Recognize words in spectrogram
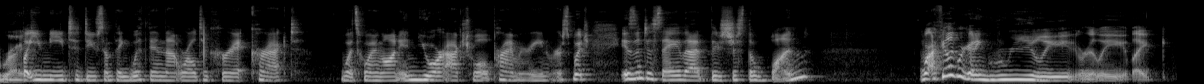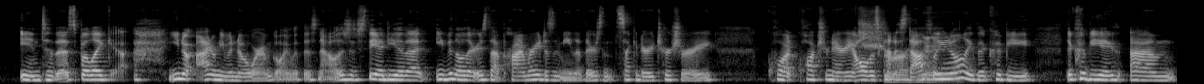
Right. But you need to do something within that world to correct correct what's going on in your actual primary universe, which isn't to say that there's just the one. Well, I feel like we're getting really, really like into this, but like, you know, I don't even know where I'm going with this now. It's just the idea that even though there is that primary, doesn't mean that there's a secondary, tertiary, quad- quaternary, all this kind of stuff. yeah, you know, yeah. like there could be there could be a, um,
